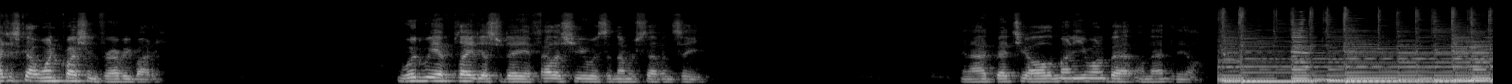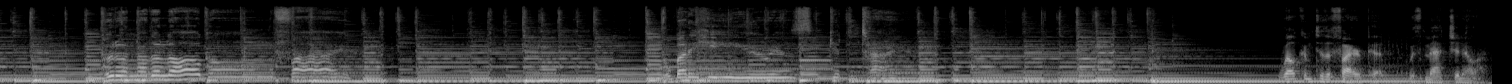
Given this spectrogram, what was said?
I just got one question for everybody. Would we have played yesterday if LSU was the number seven seed? And I'd bet you all the money you want to bet on that deal. Put another log on the fire. Nobody here is getting tired. Welcome to the Fire Pit with Matt Ginella.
